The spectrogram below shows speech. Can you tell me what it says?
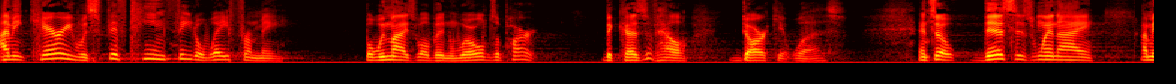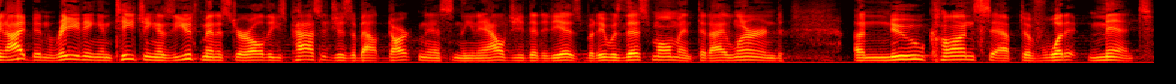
I mean, Carrie was 15 feet away from me, but we might as well have been worlds apart because of how dark it was. And so this is when I, I mean, I'd been reading and teaching as a youth minister all these passages about darkness and the analogy that it is, but it was this moment that I learned a new concept of what it meant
